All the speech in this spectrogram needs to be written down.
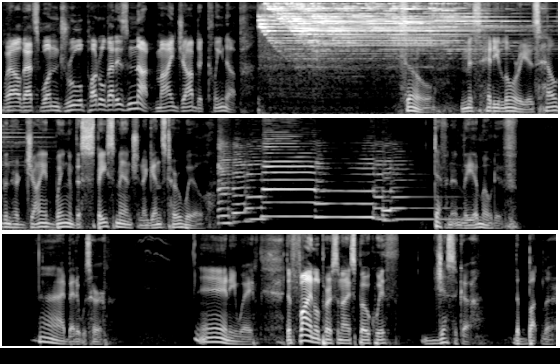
Well, that's one drool puddle that is not my job to clean up. So, Miss Hetty Laurie is held in her giant wing of the space mansion against her will. Definitely a motive. Ah, I bet it was her. Anyway, the final person I spoke with, Jessica, the butler.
